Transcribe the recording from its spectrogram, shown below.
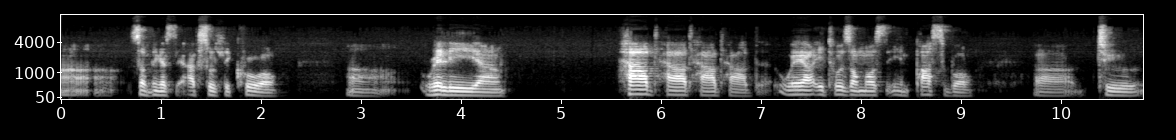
uh, something that's absolutely cruel, uh, really uh, hard, hard, hard, hard, where it was almost impossible uh, to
